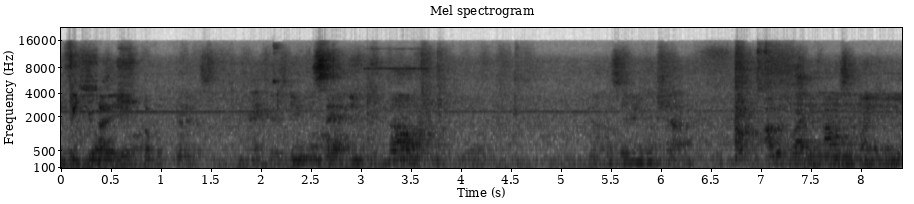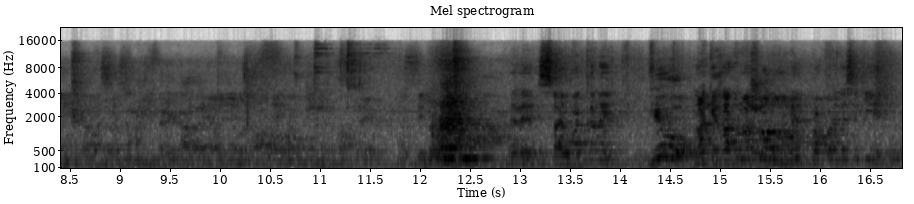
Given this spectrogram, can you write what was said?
Isso Jones. aí, acabou. Então, retirar. Abre o de então assim, Beleza, saiu bacana aí. Viu? Naquele lá que não achou não, né? Procura nesse aqui.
